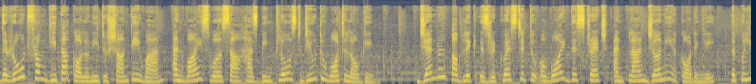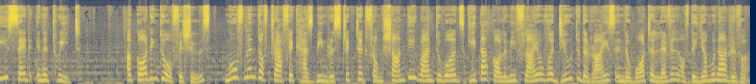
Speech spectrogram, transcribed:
The road from Gita Colony to Shanti Van and vice versa has been closed due to waterlogging. General public is requested to avoid this stretch and plan journey accordingly, the police said in a tweet. According to officials, movement of traffic has been restricted from Shanti Van towards Gita Colony flyover due to the rise in the water level of the Yamuna River.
